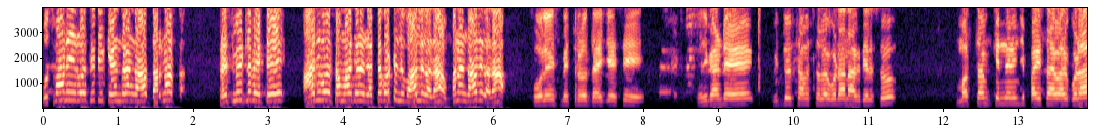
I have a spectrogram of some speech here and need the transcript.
ఉస్మానియా యూనివర్సిటీ కేంద్రంగా ధర్నా ప్రెస్ మీట్లు పెట్టి ఆదివాసీ సమాజాన్ని రెచ్చగొట్టింది వాళ్ళు కదా. మనం కాదు కదా. పోలీస్ మిత్రులు దయచేసి ఎందుకంటే విద్యుత్ సంస్థలో కూడా నాకు తెలుసు మొత్తం కింద నుంచి పై స్థాయి వరకు కూడా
